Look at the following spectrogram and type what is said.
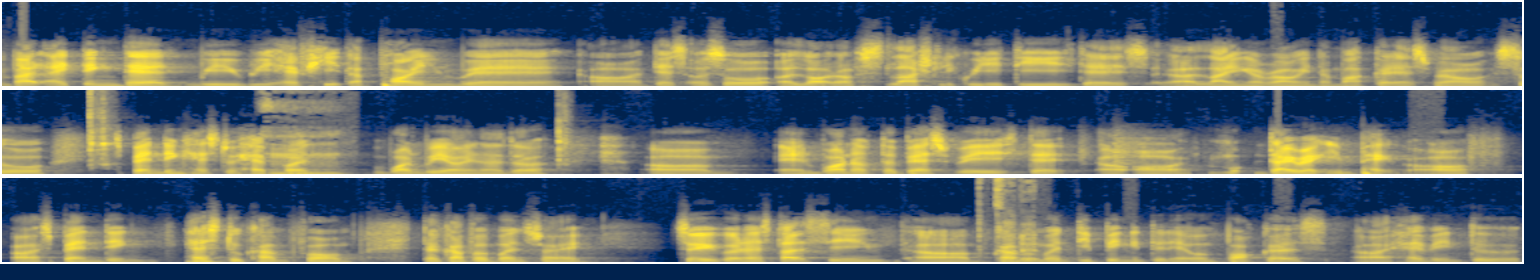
but I think that we, we have hit a point where uh, there's also a lot of slush liquidity that is uh, lying around in the market as well. So spending has to happen one way or another. Um, and one of the best ways that, uh, or direct impact of uh, spending has to come from the governments, right? So you're going to start seeing uh, government dipping into their own pockets, uh, having to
